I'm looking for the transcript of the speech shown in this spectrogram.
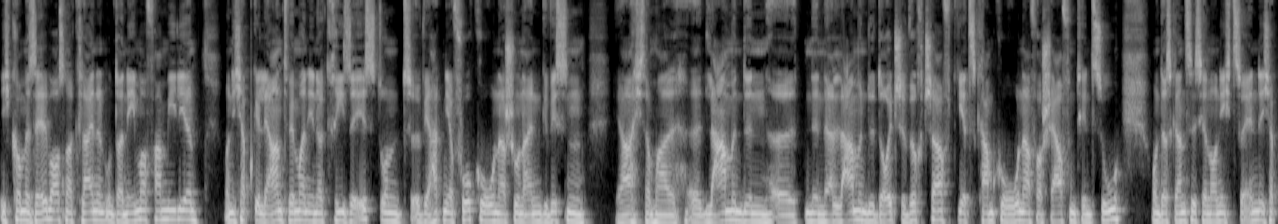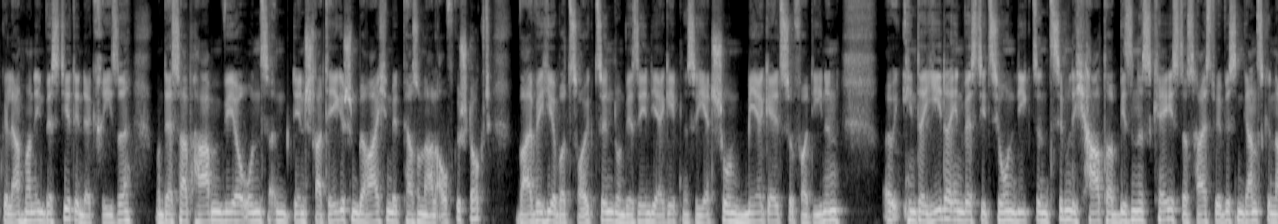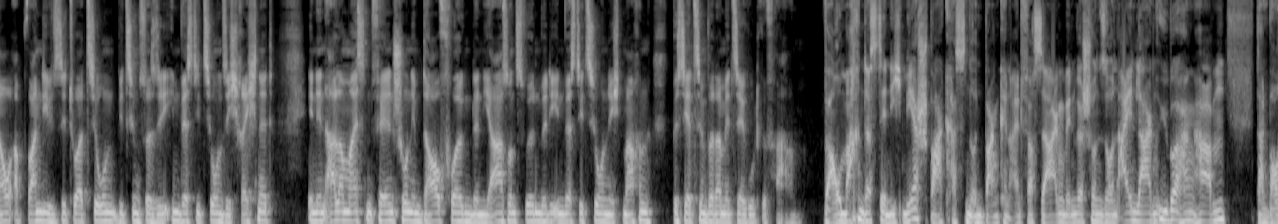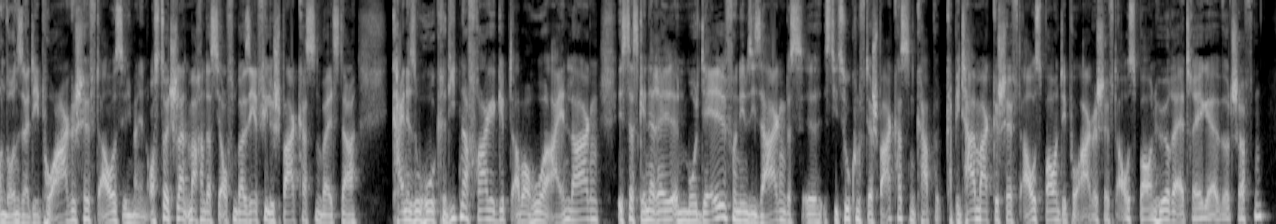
Ich komme selber aus einer kleinen Unternehmerfamilie und ich habe gelernt, wenn man in einer Krise ist und wir hatten ja vor Corona schon einen gewissen, ja, ich sag mal, äh, lahmenden, äh, eine lahmende deutsche Wirtschaft. Jetzt kam Corona verschärfend hinzu und das Ganze ist ja noch nicht zu Ende. Ich habe gelernt, man investiert in der Krise und deshalb haben wir uns in den strategischen Bereichen mit Personal aufgestockt, weil weil wir hier überzeugt sind und wir sehen die Ergebnisse jetzt schon, mehr Geld zu verdienen. Hinter jeder Investition liegt ein ziemlich harter Business Case. Das heißt, wir wissen ganz genau, ab wann die Situation bzw. die Investition sich rechnet. In den allermeisten Fällen schon im darauffolgenden Jahr, sonst würden wir die Investition nicht machen. Bis jetzt sind wir damit sehr gut gefahren. Warum machen das denn nicht mehr Sparkassen und Banken? Einfach sagen, wenn wir schon so einen Einlagenüberhang haben, dann bauen wir unser Depot A-Geschäft aus. Ich meine, in Ostdeutschland machen das ja offenbar sehr viele Sparkassen, weil es da keine so hohe Kreditnachfrage gibt, aber hohe Einlagen. Ist das generell ein Modell, von dem Sie sagen, das äh, ist die Zukunft der Sparkassen? Kapitalmarktgeschäft ausbauen, Depot A-Geschäft ausbauen, höhere Erträge erwirtschaften?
